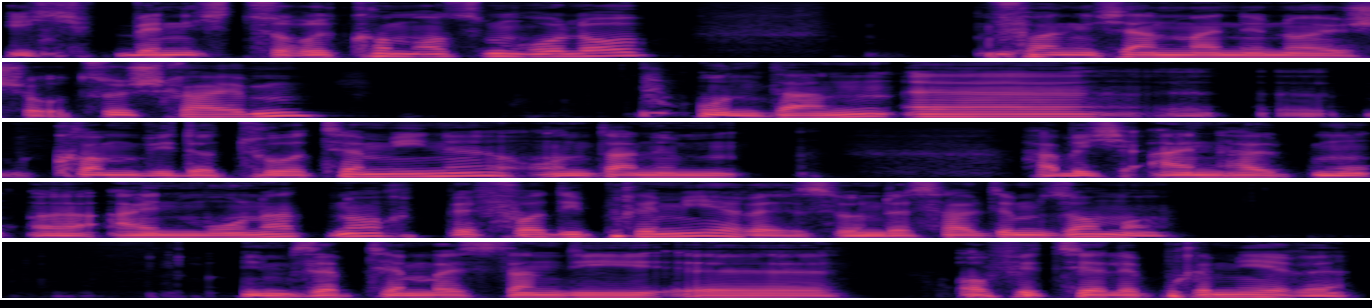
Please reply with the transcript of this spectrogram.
ich, wenn ich zurückkomme aus dem Urlaub, fange ich an, meine neue Show zu schreiben. Und dann äh, äh, kommen wieder Tourtermine und dann im- habe ich eineinhalb äh, einen Monat noch, bevor die Premiere ist. Und das halt im Sommer. Im September ist dann die äh, offizielle Premiere.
